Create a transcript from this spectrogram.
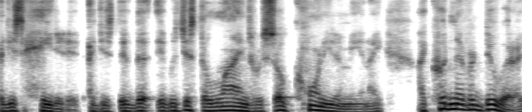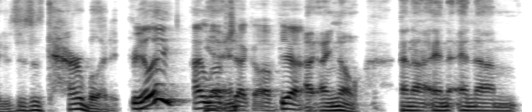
i just hated it i just it, the, it was just the lines were so corny to me and i i could never do it i was just terrible at it Really? I love and- Chekhov. Yeah. I, I know, and uh, and and um,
